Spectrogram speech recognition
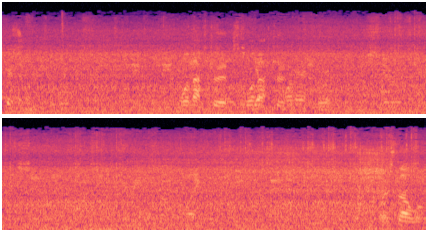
One after it, one after it. After it. Where's that one?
